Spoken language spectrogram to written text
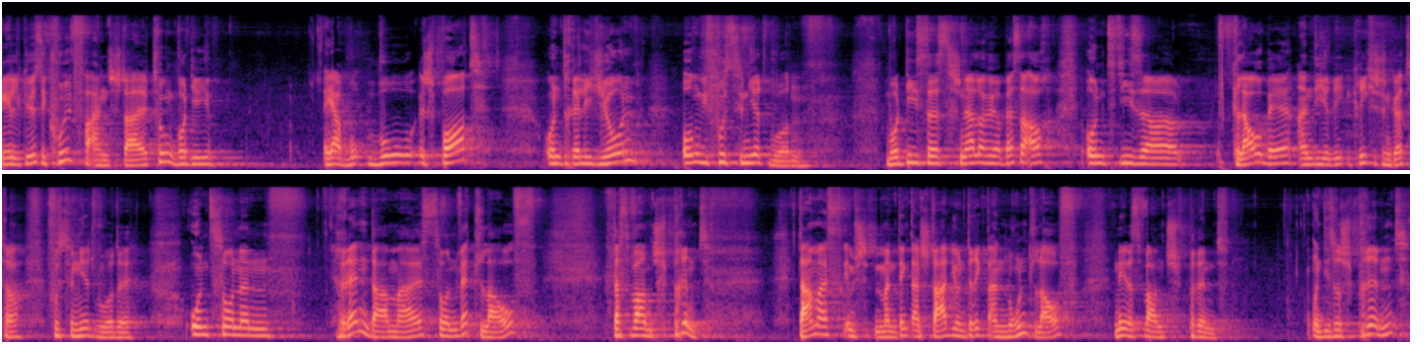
religiöse Kultveranstaltung, wo, die, ja, wo, wo Sport und Religion irgendwie fusioniert wurden wo dieses schneller, höher, besser auch und dieser Glaube an die griechischen Götter fusioniert wurde. Und so ein Rennen damals, so ein Wettlauf, das war ein Sprint. Damals, man denkt an Stadion direkt an einen Rundlauf. Nee, das war ein Sprint. Und dieser Sprint,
